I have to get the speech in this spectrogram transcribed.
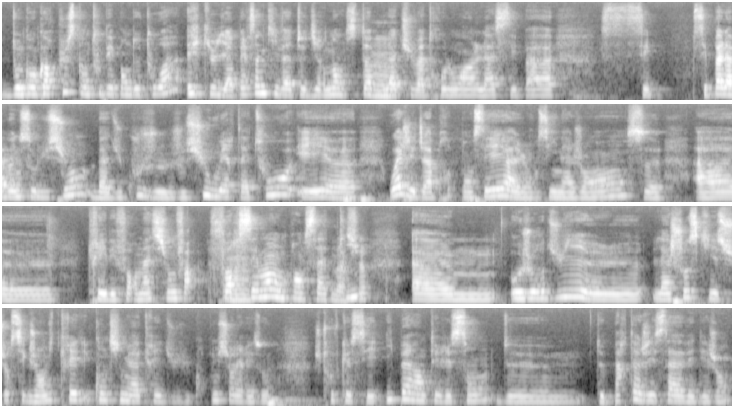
donc, encore plus quand tout dépend de toi et qu'il y a personne qui va te dire non, stop, Mm. là, tu vas trop loin, là, c'est pas. C'est pas la bonne solution, bah du coup je, je suis ouverte à tout et ouais j'ai déjà pensé à lancer une agence, à créer des formations, enfin forcément on pense à Bien tout. Euh, Aujourd'hui euh, la chose qui est sûre c'est que j'ai envie de créer, continuer à créer du contenu sur les réseaux. Je trouve que c'est hyper intéressant de, de partager ça avec des gens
